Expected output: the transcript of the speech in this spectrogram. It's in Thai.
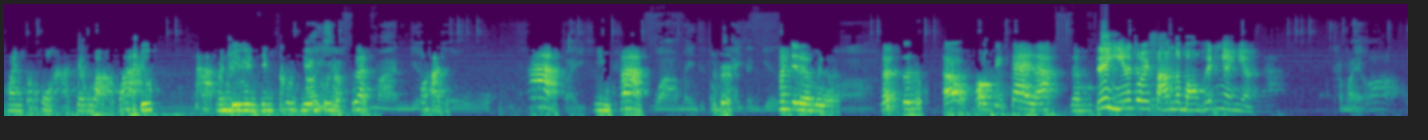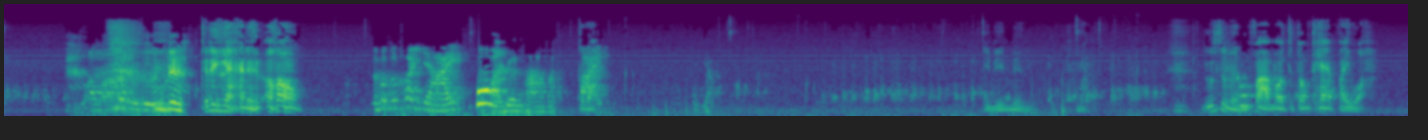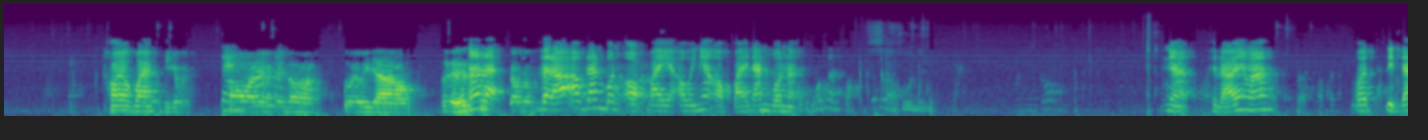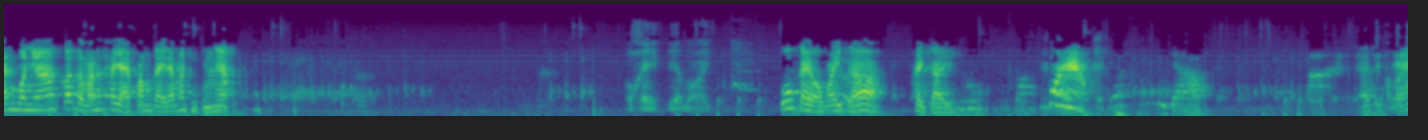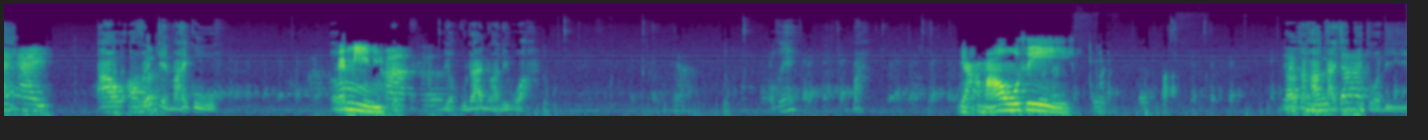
มันก็คงหาจังหวะว่าจุ๊บ ถ้ามันยืนยังคุยยืนเอาคุยสักักบเพื่อน ประมาณเยอะโทรหาโอ้โหถ้าไปมีมาก ว่าไม่จะต้องใช้กันเยอะมันจะเดินไปเลย แล้วสรุปเอ้าพอใกล้ๆละเดินแล้วอย่างนี้เราจะไปฟาร์มตะบองเพชรไงเนี่ยทำไมอะเอาเพื่อนไปยืนเดินก็ได้ไงเดินอ้อมแล้วมันก็ค่อยย้ายเดินทางมาไป อีกนิดนึงมารู้สึกเหมือนฟาร์มเราจะต้องแคบไปว่ะ ถอยออกไปบางทีก็ไปนอนเลยไปนอนตัวยาวๆตัวเดียวนั่นแหละเจ้าต้องแต่แล้วเอาด้านบนออกไปอะเอาไว้เนี่ยออกไปด้านบนอะผมว่ามันสองสักครู่หนึ่งเนี่ยเสร็จแล้วใช่ไหมพอติดด้านบนเนี้ยก็สามารถขยายฟาร์มไก่ได้มาถึงตรงเนี้ย โอเค เรียบร้อย อู้ไก่ออกมาอีกแล้วไข่ไก่ว้าว ยาวแต่จะแจ้งไง เอาเอาเฟสเกตมาให้กูเออไม่มีนี่ อะเดี๋ยวกูได้มาดีกว่า โอเค อย่าเมาสิเราจะฆ่าไก่สักกี่ตัวดี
